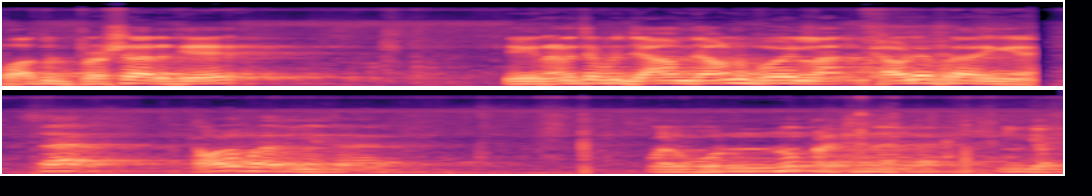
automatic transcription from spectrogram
பாத்ரூம் ஃப்ரெஷ்ஷாக இருக்குது நீங்கள் நினச்சபடி ஜாம் ஜாம்னு போயிடலாம். கவலைப்படாதீங்க சார் கவலைப்படாதீங்க சார். உங்களுக்கு ஒன்றும் பிரச்சனை இல்லை. நீங்கள்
